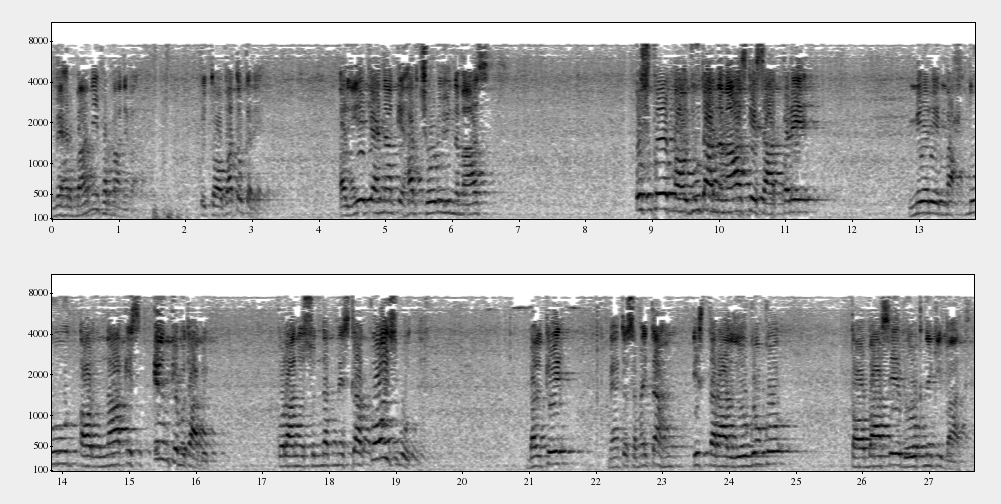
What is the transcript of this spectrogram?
مہربانی فرمانے والے۔ کوئی توبہ تو کرے۔ اور یہ کہنا کہ ہر چھوڑی ہوئی نماز، اس کو موجودہ نماز کے ساتھ پڑھے۔ میرے محدود اور ناقص علم کے مطابق۔ قرآن و سنت میں اس کا کوئی ثبوت نہیں۔ بلکہ میں تو سمجھتا ہوں اس طرح لوگوں کو توبہ سے روکنے کی بات۔ ہے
